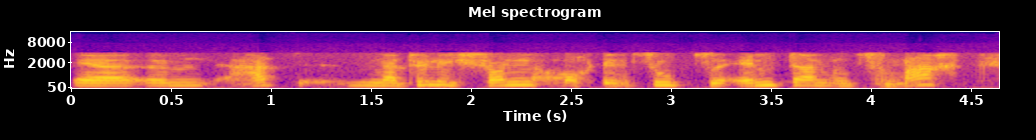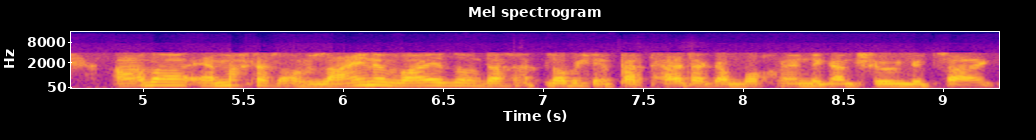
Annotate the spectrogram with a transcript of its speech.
er ähm, hat natürlich schon auch den Zug zu Ämtern und zu Macht, aber er macht das auf seine Weise und das hat, glaube ich, der Parteitag am Wochenende ganz schön gezeigt.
